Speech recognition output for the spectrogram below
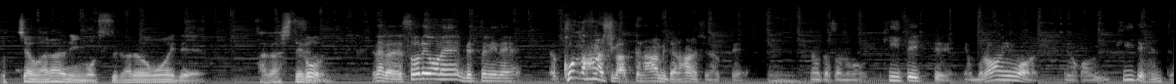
こっちは藁にもすがる思いで探してるのに。なんかね、それをね、別にね、こんな話があってな、みたいな話じゃなくて、うんなんかその、聞いていって、いやもう LINE は、だから聞いてへんって、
